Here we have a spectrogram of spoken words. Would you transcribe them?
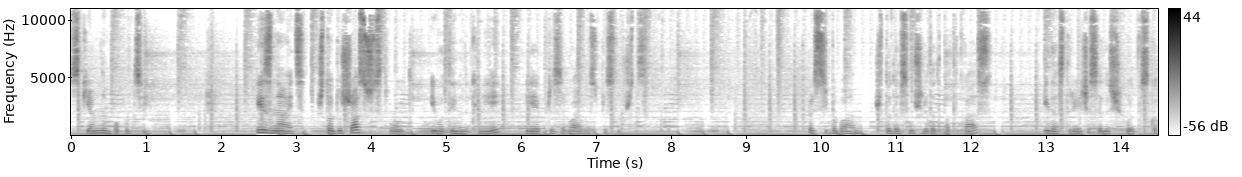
с кем нам по пути. И знайте, что душа существует, и вот именно к ней я и призываю вас прислушаться. Спасибо вам, что дослушали этот подкаст, и до встречи в следующих выпусках.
